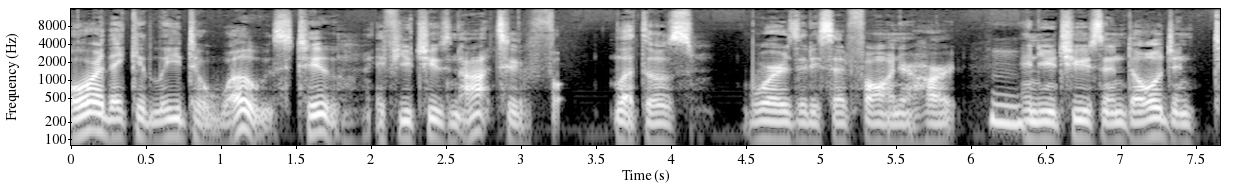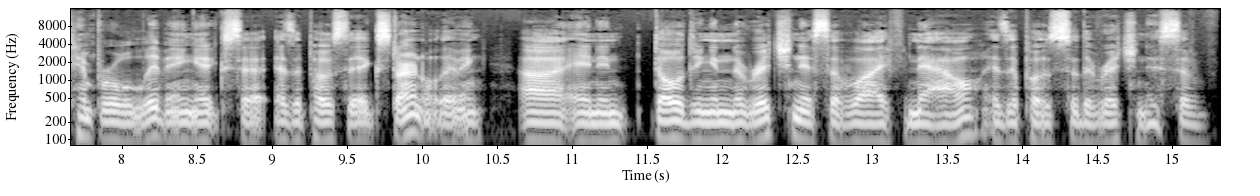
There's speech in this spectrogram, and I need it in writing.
Or they could lead to woes too, if you choose not to f- let those words that he said fall on your heart and you choose to indulge in temporal living ex- as opposed to external living uh, and indulging in the richness of life now as opposed to the richness of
